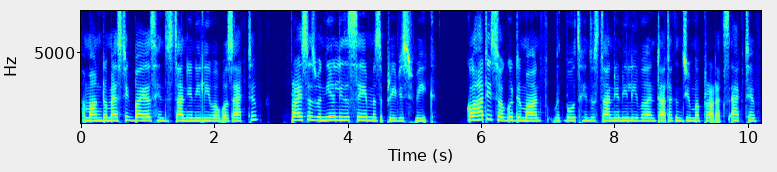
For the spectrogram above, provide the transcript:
Among domestic buyers, Hindustan Unilever was active. Prices were nearly the same as the previous week. Guwahati saw good demand with both Hindustan Unilever and Tata Consumer Products active.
